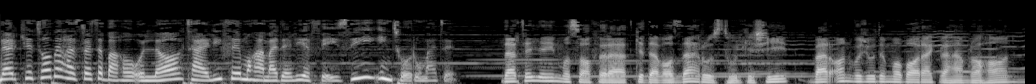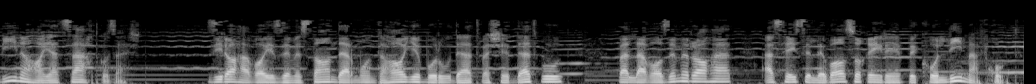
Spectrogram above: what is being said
در کتاب حضرت بهاءالله تعلیف محمد علی فیزی اینطور اومده. در طی این مسافرت که دوازده روز طول کشید بر آن وجود مبارک و همراهان بی نهایت سخت گذشت. زیرا هوای زمستان در منتهای برودت و شدت بود و لوازم راحت از حیث لباس و غیره به کلی مفقود.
